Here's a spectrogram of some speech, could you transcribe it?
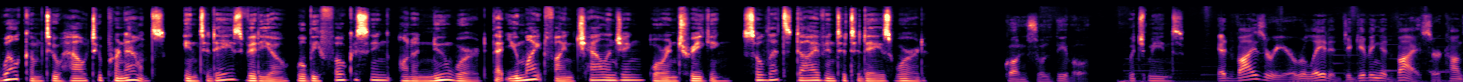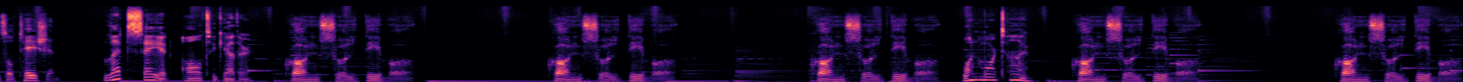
Welcome to How to Pronounce. In today's video, we'll be focusing on a new word that you might find challenging or intriguing. So let's dive into today's word, Consultivo. which means advisory or related to giving advice or consultation. let's say it all together. Consultivo. Consultivo. Consultivo. One more time. Consultivo. Consultivo.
